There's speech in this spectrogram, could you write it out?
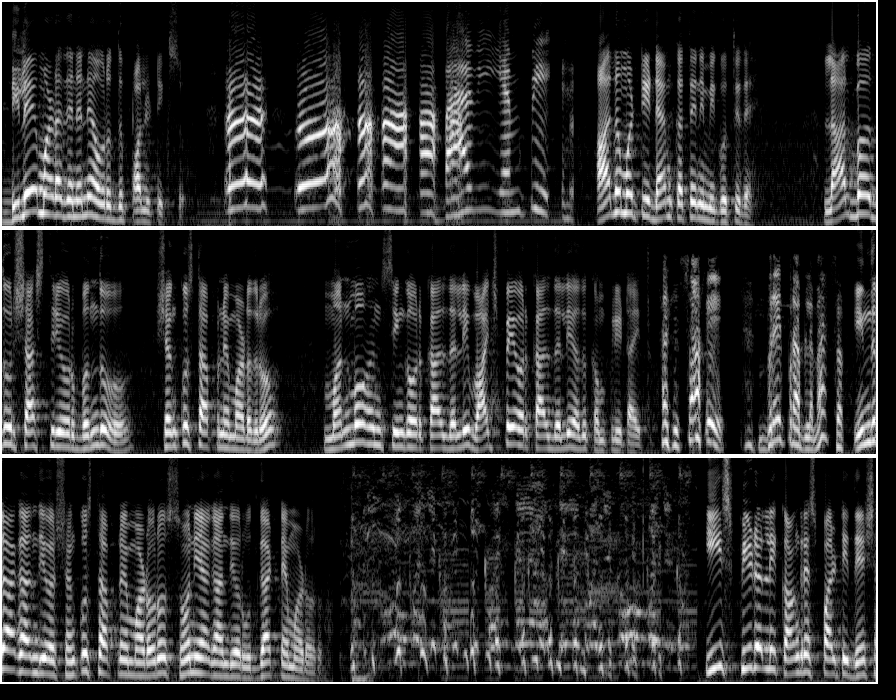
delay ಮಾಡೋದೇನೇ ಅವರದ್ದು ಪಾಲಿಟಿಕ್ಸು ಬಾವಿ ಆಲಮಟ್ಟಿ ಡ್ಯಾಮ್ ಕತೆ ನಿಮಗೆ ಗೊತ್ತಿದೆ. ಲಾಲ್ ಬಹದ್ದೂರ್ ಶಾಸ್ತ್ರಿ ಅವರು ಬಂದು ಶಂಕುಸ್ಥಾಪನೆ ಮಾಡಿದ್ರು. ಮನಮೋಹನ್ ಸಿಂಗ್ ಅವ್ರ ಕಾಲದಲ್ಲಿ ವಾಜಪೇಯಿ ಅವ್ರ ಕಾಲದಲ್ಲಿ ಅದು ಕಂಪ್ಲೀಟ್ ಆಯಿತು. Sorry break problem Indira Gandhi ಅವರು ಶಂಕುಸ್ಥಾಪನೆ ಮಾಡೋರು ಸೋನಿಯಾ ಗಾಂಧಿ ಅವರು ಉದ್ಘಾಟನೆ ಮಾಡೋರು. ಈ ಸ್ಪೀಡಲ್ಲಿ ಕಾಂಗ್ರೆಸ್ ಪಾರ್ಟಿ ದೇಶ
